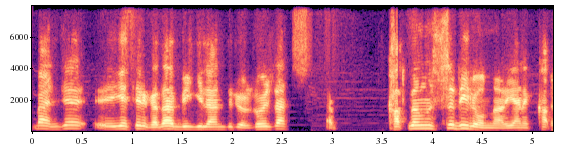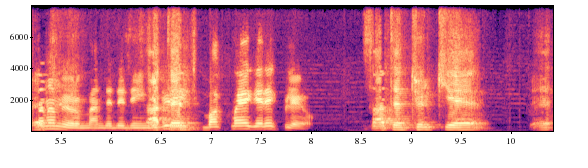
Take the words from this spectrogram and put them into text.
bence e, yeteri kadar bilgilendiriyoruz. O yüzden ya, katlanısı değil onlar. Yani katlanamıyorum ben de dediğin Zaten- gibi. Hiç bakmaya gerek bile yok. Zaten Türkiye e,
